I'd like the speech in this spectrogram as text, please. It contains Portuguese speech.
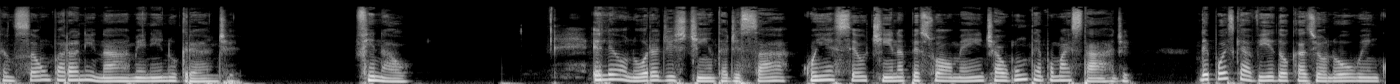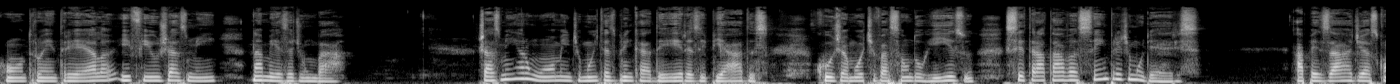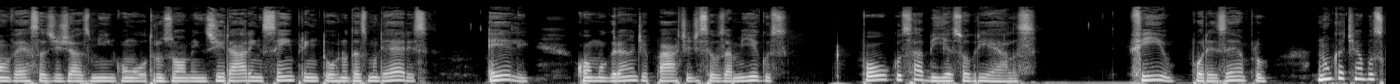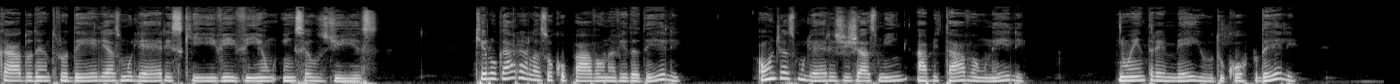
Canção para ninar, menino grande. Final. Eleonora distinta de Sá conheceu Tina pessoalmente algum tempo mais tarde, depois que a vida ocasionou o encontro entre ela e Fio Jasmin na mesa de um bar. Jasmin era um homem de muitas brincadeiras e piadas, cuja motivação do riso se tratava sempre de mulheres. Apesar de as conversas de Jasmin com outros homens girarem sempre em torno das mulheres, ele, como grande parte de seus amigos, pouco sabia sobre elas. Fio, por exemplo, nunca tinha buscado dentro dele as mulheres que viviam em seus dias. Que lugar elas ocupavam na vida dele? Onde as mulheres de Jasmin habitavam nele? No entremeio do corpo dele?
